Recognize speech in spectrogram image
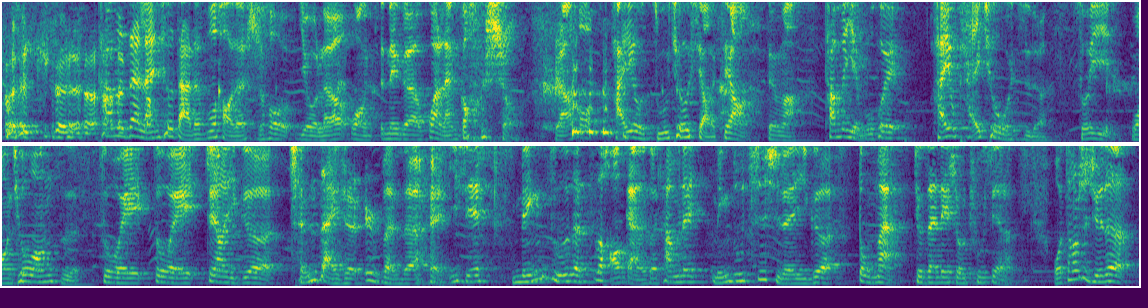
说的是？他们在篮球打得不好的时候，有了网那个灌篮高手，然后还有足球小将，对吗？他们也不会。还有排球，我记得，所以网球王子作为作为这样一个承载着日本的一些民族的自豪感和他们的民族期许的一个动漫，就在那时候出现了。我当时觉得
